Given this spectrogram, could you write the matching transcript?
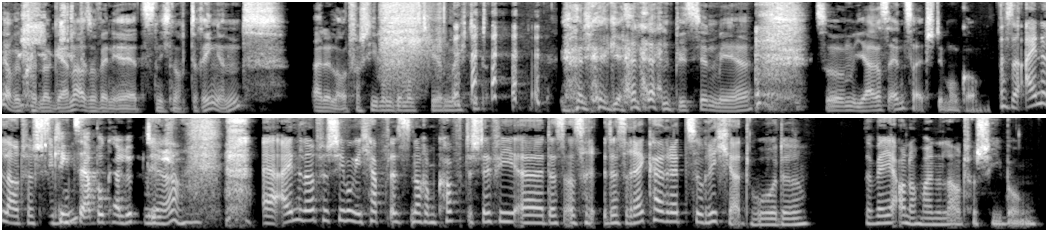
Ja, wir können da gerne, also wenn ihr jetzt nicht noch dringend eine Lautverschiebung demonstrieren möchtet, gerne ein bisschen mehr zum Jahresendzeitstimmung kommen. Also eine Lautverschiebung. Das klingt sehr apokalyptisch. Ja. Äh, eine Lautverschiebung, ich habe es noch im Kopf, Steffi, äh, dass aus das Reckerett zu Richard wurde. Da wäre ja auch noch mal eine Lautverschiebung.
